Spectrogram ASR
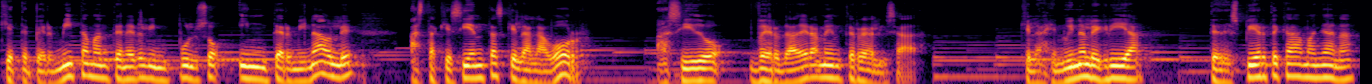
que te permita mantener el impulso interminable hasta que sientas que la labor ha sido verdaderamente realizada. Que la genuina alegría te despierte cada mañana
